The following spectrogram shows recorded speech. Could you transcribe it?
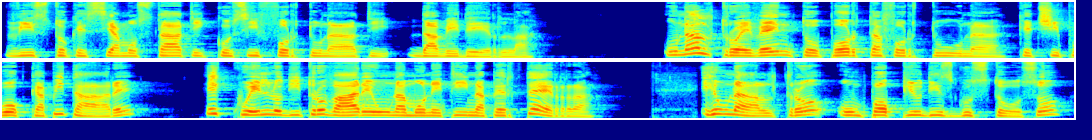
visto che siamo stati così fortunati da vederla. Un altro evento porta fortuna che ci può capitare è quello di trovare una monetina per terra. E un altro, un po' più disgustoso,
